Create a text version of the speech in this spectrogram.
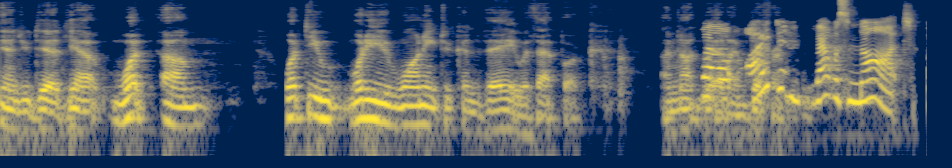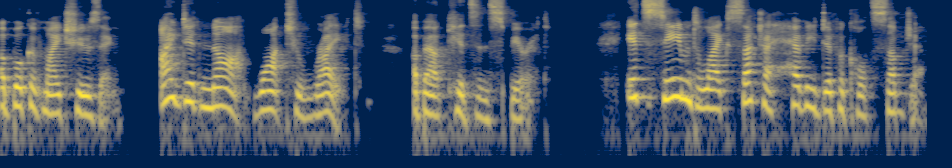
And you did, yeah. What um what do you what are you wanting to convey with that book? I'm not well, dead. I didn't that was not a book of my choosing. I did not want to write about kids in spirit. It seemed like such a heavy, difficult subject.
